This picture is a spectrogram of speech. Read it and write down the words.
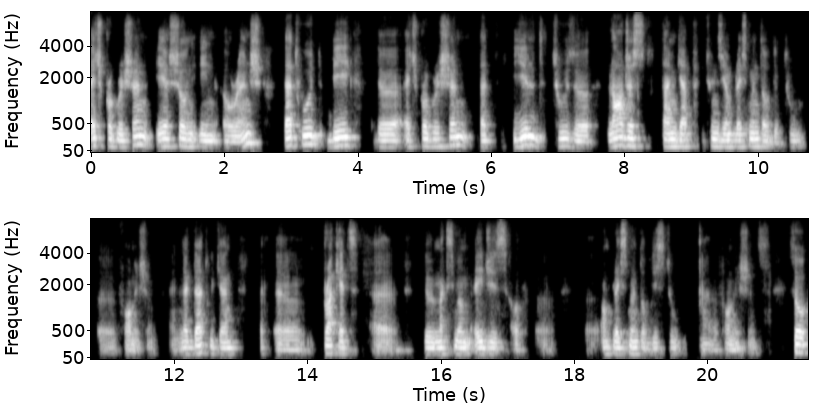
age progression here shown in orange that would be the age progression that yield to the largest time gap between the emplacement of the two uh, formation. And like that, we can uh, bracket uh, the maximum ages of uh, emplacement of these two formations. So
